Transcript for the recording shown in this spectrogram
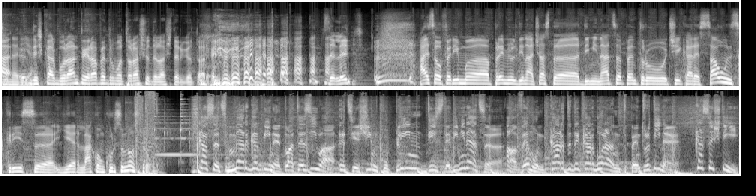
benzinărie. deci carburantul era pentru motorașul de la ștergătoare. Înțelegi? Hai să oferim uh, premiul din această dimineață pentru cei care s-au înscris uh, ieri la concursul nostru. Ca să-ți meargă bine toată ziua, îți ieșim cu plin dis de dimineață. Avem un card de carburant pentru tine. Ca să știi,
